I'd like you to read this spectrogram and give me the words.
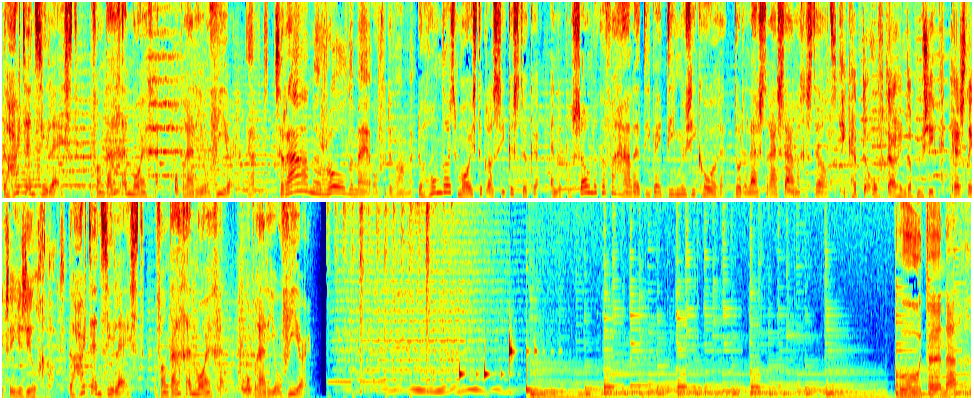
De Hart- en Zielijst. Vandaag en morgen op Radio 4. Ja, de tranen rolden mij over de wangen. De 100 mooiste klassieke stukken. En de persoonlijke verhalen die bij die muziek horen. Door de luisteraars samengesteld. Ik heb de overtuiging dat muziek rechtstreeks in je ziel gaat. De Hart- en Zielijst. Vandaag en morgen op Radio 4. Gute Nacht,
